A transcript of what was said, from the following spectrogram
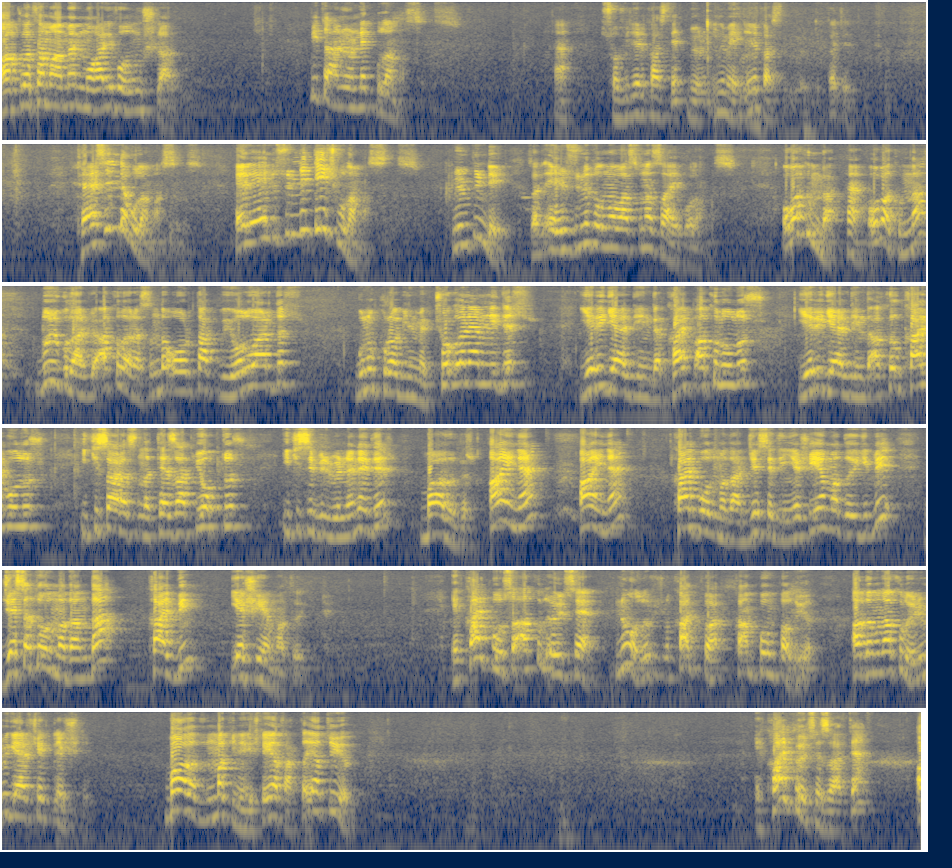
akla tamamen muhalif olmuşlar. Bir tane örnek bulamazsınız. Ha, sofileri kastetmiyorum, ilim ehlini kastediyorum. Dikkat edin. Tersini de bulamazsınız. Hele ehli sünnette hiç bulamazsınız. Mümkün değil. Zaten ehli sünnet olma vasfına sahip olamaz. O bakımda, he, o bakımda duygular ve akıl arasında ortak bir yol vardır. Bunu kurabilmek çok önemlidir. Yeri geldiğinde kalp akıl olur. Yeri geldiğinde akıl kalp olur. İkisi arasında tezat yoktur. İkisi birbirine nedir? Bağlıdır. Aynen, aynen kalp olmadan cesedin yaşayamadığı gibi ceset olmadan da kalbin yaşayamadığı gibi. E kalp olsa akıl ölse ne olur? Şimdi kalp var, kan pompalıyor. Adamın akıl ölümü gerçekleşti. Bağladın makine işte yatakta yatıyor. E kalp ölse zaten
